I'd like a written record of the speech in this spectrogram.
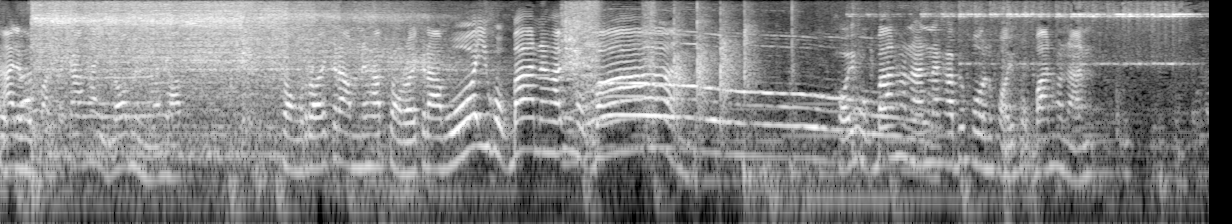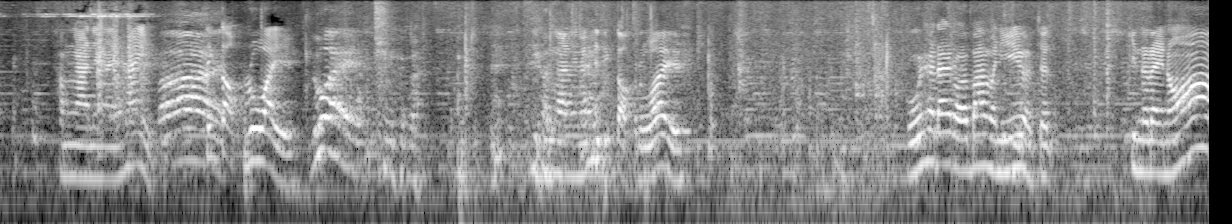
อะเดี๋ยวผมปัดตะกร้าให้อีกรอบหนึ่งนะครับ 200 กรัมนะครับ 200 กรัมโอ้ยอีกหกบ้านนะครับอีกหกบ้าน ขออีกหกบ้านเท่านั้นนะครับ ทุกคนขออีกหกบ้านเท่านั้นทำงานยังไงให้ไปติ๊กตอกรวยด้วยทำงานยังไงให้ติ๊กตอกรวยโอ้ยถ้าได้ร้อยบ้านวันนี้แบบจะกินอะไรเนาะ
